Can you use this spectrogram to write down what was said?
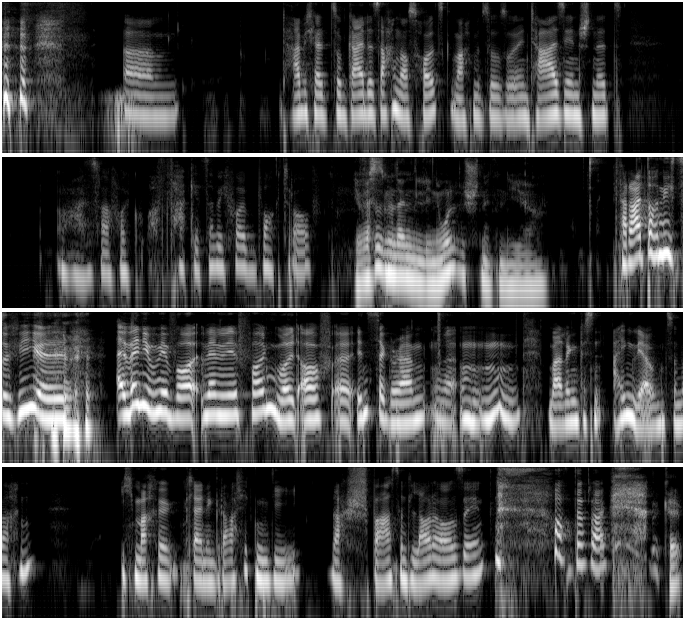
ähm, da habe ich halt so geile Sachen aus Holz gemacht mit so, so Intarsienschnitt. Oh, das war voll cool. Oh, fuck, jetzt habe ich voll Bock drauf. Ja, was ist mit deinen Linolschnitten hier? Verrat doch nicht so viel. Äh, wenn ihr mir, wenn ihr mir folgen wollt auf äh, Instagram, äh, mm, mm, mal ein bisschen Eigenwerbung zu machen. Ich mache kleine Grafiken, die nach Spaß und Laune aussehen. Fuck? Okay.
